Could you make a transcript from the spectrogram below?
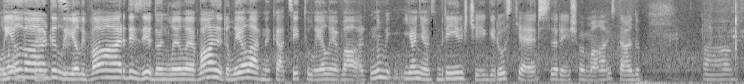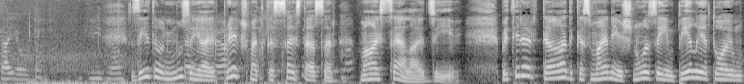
Lielvārdi, lieli vārdi, ziedoņa lielie vārdi ir lielāki nekā citu lielie vārdi. Nu, Jaņevs brīnišķīgi ir uzķēris arī šo mājas tādu uh, sajūtu. Ziedoņa muzejā ir priekšmeti, kas saistās ar mājas cēlāju dzīvi, bet ir arī tādi, kas mainījuši nozīmi, pielietojumu,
